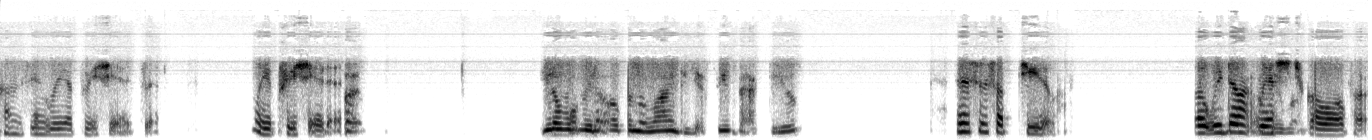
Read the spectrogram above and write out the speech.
comes in, we appreciate it. We appreciate it. But you don't want me to open the line to get feedback, do you? This is up to you. But we don't Okay, wish well- to go over.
